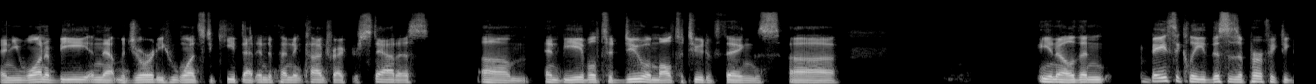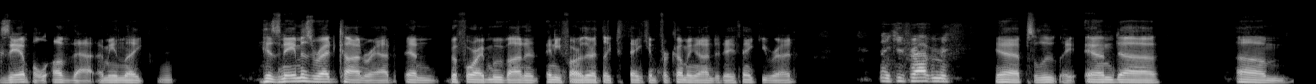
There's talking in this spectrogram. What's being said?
and you want to be in that majority who wants to keep that independent contractor status um, and be able to do a multitude of things uh, you know then basically this is a perfect example of that. I mean like his name is Red Conrad. And before I move on any farther, I'd like to thank him for coming on today. Thank you, Red. Thank you for having me. Yeah, absolutely. And uh, um,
